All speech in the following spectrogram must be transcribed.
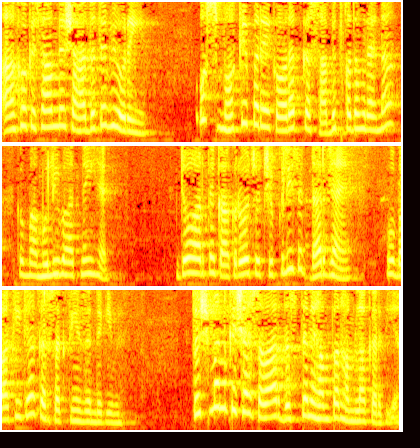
آنکھوں کے سامنے شہادتیں بھی ہو رہی ہیں۔ اس موقع پر ایک عورت کا ثابت قدم رہنا کوئی معمولی بات نہیں ہے۔ جو عورتیں کاکروچ اور چھپکلی سے ڈر جائیں، وہ باقی کیا کر سکتی ہیں زندگی میں؟ دشمن کے شہ سوار دستے نے ہم پر حملہ کر دیا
